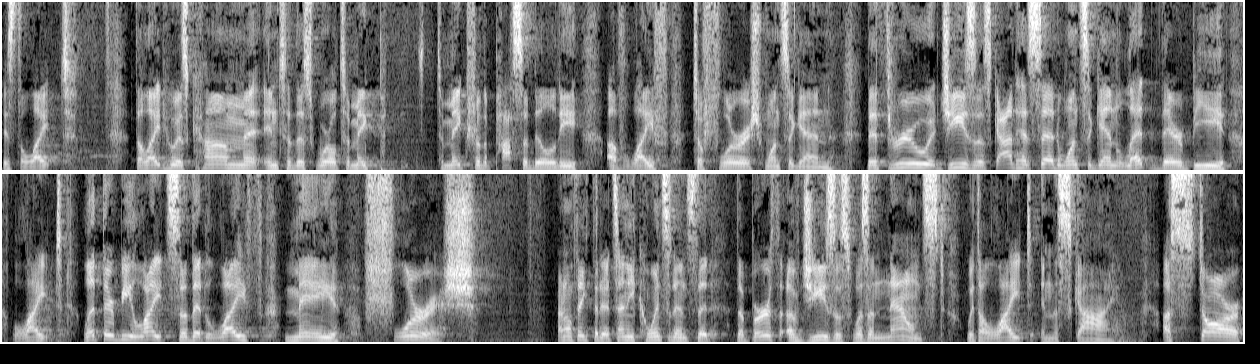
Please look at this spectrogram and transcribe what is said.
is the light. The light who has come into this world to make to make for the possibility of life to flourish once again. That through Jesus, God has said once again, let there be light. Let there be light so that life may flourish. I don't think that it's any coincidence that the birth of Jesus was announced with a light in the sky a star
